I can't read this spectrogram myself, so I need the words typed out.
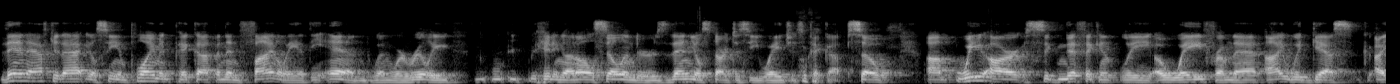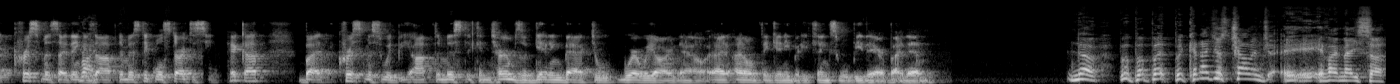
Then after that, you'll see employment pick up. And then finally, at the end, when we're really hitting on all cylinders, then you'll start to see wages okay. pick up. So um, we are significantly away from that. I would guess I, Christmas, I think, right. is optimistic. We'll start to see pickup, but Christmas would be optimistic in terms of getting back to where we are now. I, I don't think anybody thinks we'll be there by then. No, but but but but can I just challenge, if I may, sir,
